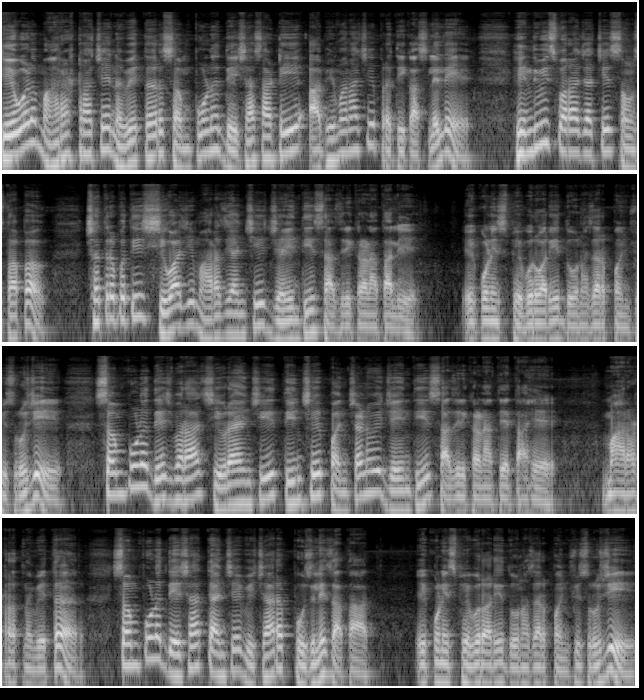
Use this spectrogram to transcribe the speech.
केवळ महाराष्ट्राचे नव्हे तर संपूर्ण देशासाठी अभिमानाचे प्रतीक असलेले हिंदवी स्वराज्याचे संस्थापक छत्रपती शिवाजी महाराज यांची जयंती साजरी करण्यात आली. एकोणीस फेब्रुवारी दोन हजार पंचवीस रोजी संपूर्ण देशभरात शिवरायांची तीनशे पंच्याण्णवे जयंती साजरी करण्यात येत आहे. महाराष्ट्रात नव्हे तर संपूर्ण देशात त्यांचे विचार पूजले जातात. एकोणीस फेब्रुवारी दोन हजार पंचवीस रोजी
